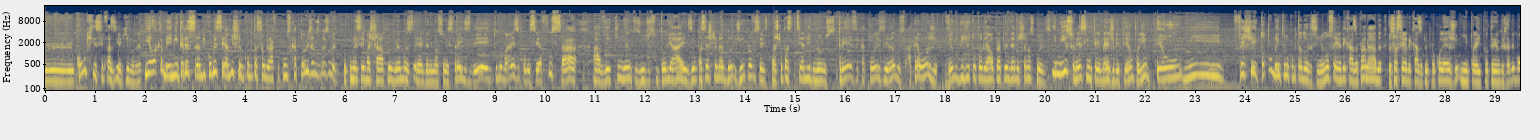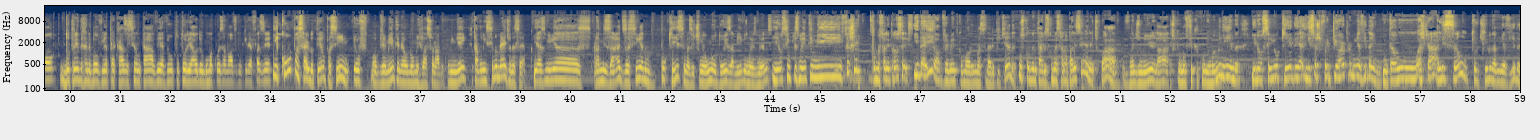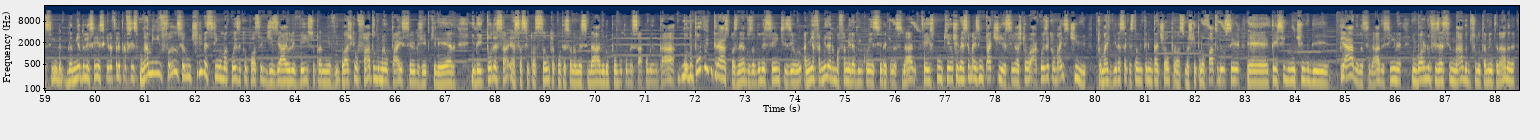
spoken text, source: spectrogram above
como que se fazia aquilo, né? E eu acabei me interessando e comecei a mexer com computação gráfica com uns 14 anos mais ou menos. Eu comecei a baixar programas é, de animações 3D e tudo mais, e comecei a fuçar, a ver 500 vídeos tutoriais, e eu passei, acho que a minha, do... juro pra vocês, acho que eu passei ali dos meus 13, 14 anos, até hoje, vendo vídeo tutorial para aprender a mexer nas coisas. E nisso, nesse intermédio de tempo aí, eu me fechei totalmente no computador, assim. Eu não saía de casa para nada. Eu só saía de casa para ir pro colégio e para ir pro treino de handebol. Do treino de handebol vinha para casa, sentava, ia ver um tutorial de alguma coisa nova que eu queria fazer. E com o passar do tempo, assim, eu, obviamente, né, eu não me relacionava com ninguém. Eu tava no ensino médio nessa época. E as minhas amizades, assim, eram pouquíssimas. Eu tinha um ou dois amigos, mais ou menos. E eu simplesmente me fechei, como eu falei para vocês. E daí, obviamente, que eu moro numa cidade pequena, os comentários começaram a aparecer, né? Tipo, ah, o Vladimir lá, tipo, não fica com nenhuma menina. E não sei o que. Isso acho que foi pior pra minha vida ainda. Então, acho que a, lição que eu tiro da minha vida, assim, da, da minha adolescência, que eu falei pra vocês, na minha infância eu não tive, assim, uma coisa que eu possa dizer, ah, eu levei isso pra minha vida. Eu acho que o fato do meu pai ser do jeito que ele era, e daí toda essa, essa situação que aconteceu na minha cidade, do povo começar a comentar, do povo, entre aspas, né, dos adolescentes, eu, a minha família era uma família bem conhecida aqui na cidade, fez com que eu tivesse mais empatia, assim, acho que eu, a coisa que eu mais tive, que eu mais vi essa questão de ter empatia ao próximo, acho que pelo fato de eu ser, é, ter sido motivo de piada na cidade, assim, né? Embora não fizesse nada, absolutamente nada, né?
